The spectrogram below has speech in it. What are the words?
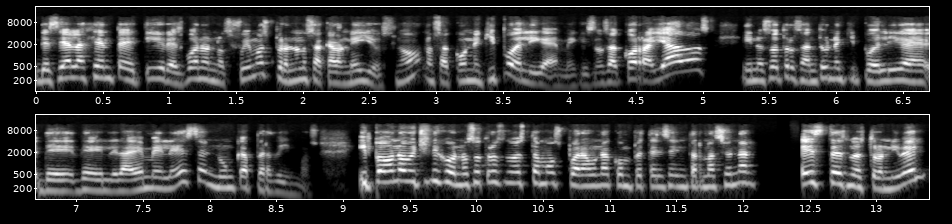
decía la gente de Tigres, bueno, nos fuimos pero no nos sacaron ellos, ¿no? Nos sacó un equipo de Liga MX, nos sacó Rayados y nosotros ante un equipo de Liga de, de la MLS nunca perdimos. Y Paunovic dijo, nosotros no estamos para una competencia internacional. Este es nuestro nivel,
